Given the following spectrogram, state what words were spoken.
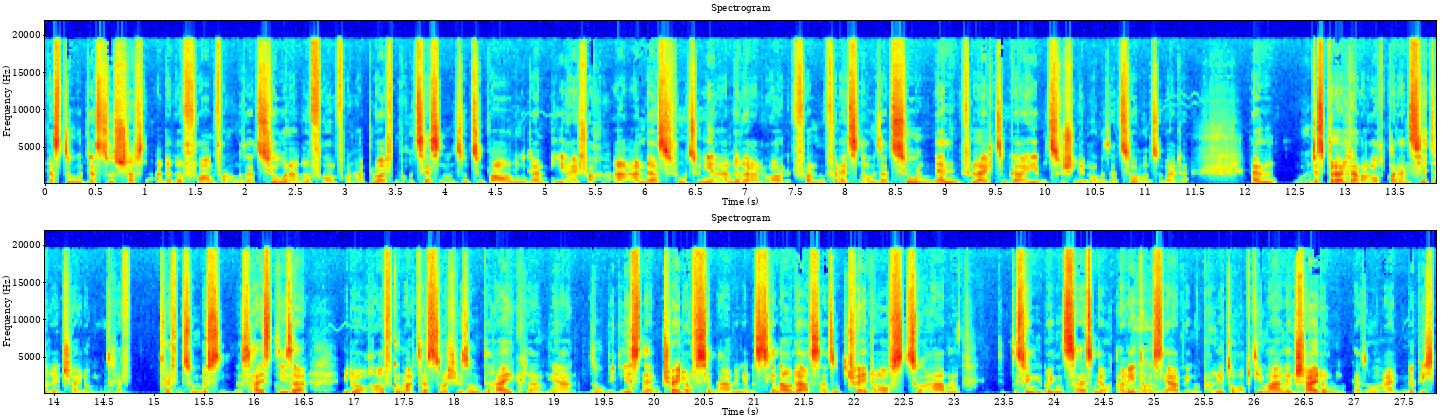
dass du, dass du es schaffst, andere Formen von Organisation, andere Formen von Abläufen, Prozessen und so zu bauen, die dann, die einfach anders funktionieren, andere von vernetzten Organisationen nennen, vielleicht sogar eben zwischen den Organisationen und so weiter. Ähm, und das bedeutet aber auch, balanciertere Entscheidungen treffen treffen zu müssen. Das heißt, dieser, wie du auch aufgemacht hast, zum Beispiel so ein Dreiklang, ja, so wie wir es nennen, Trade-off-Szenarien, das ist genau das, also Trade-offs zu haben, deswegen übrigens heißen wir auch Paretos, mhm. ja, wegen Pareto-optimalen. Entscheidungen. Also eine wirklich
